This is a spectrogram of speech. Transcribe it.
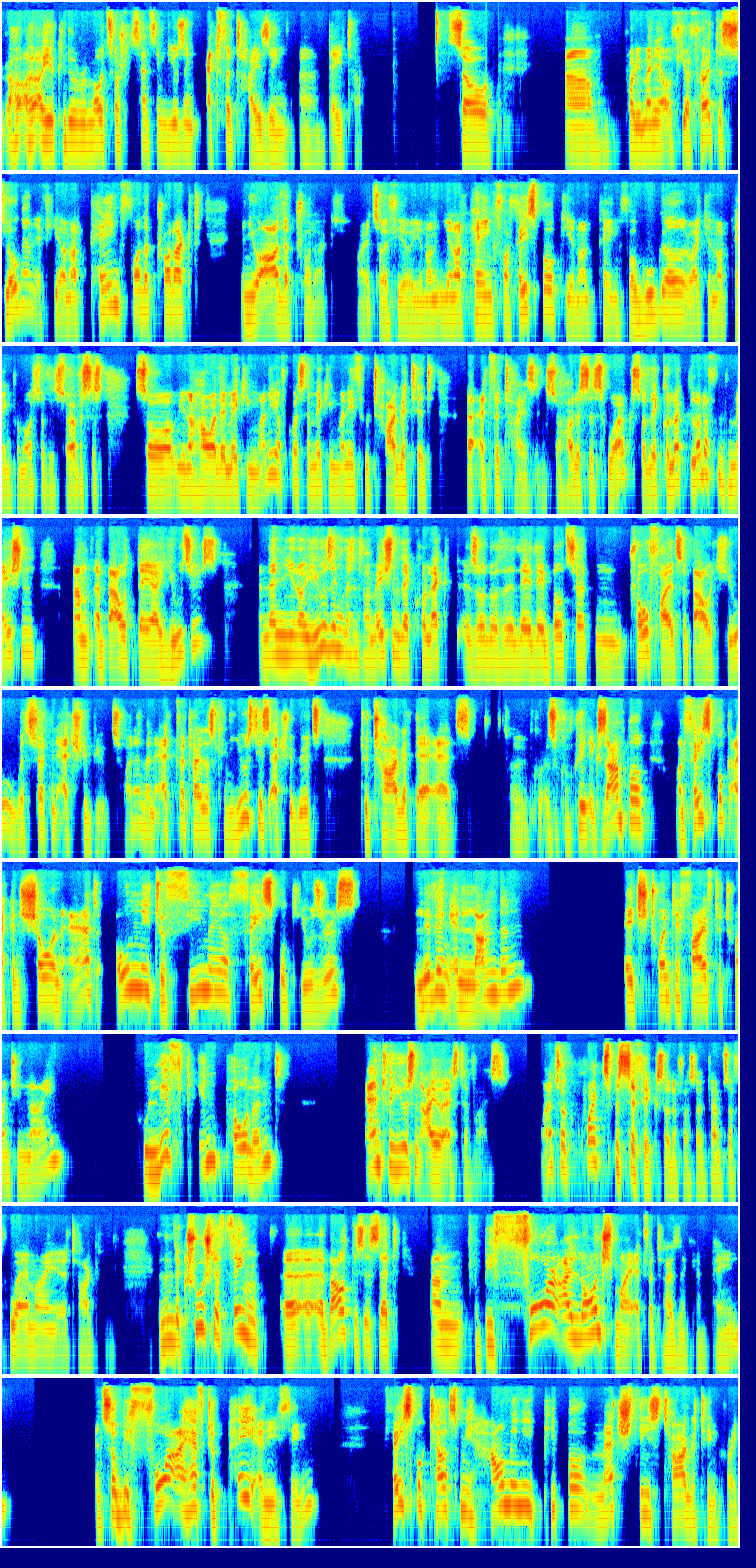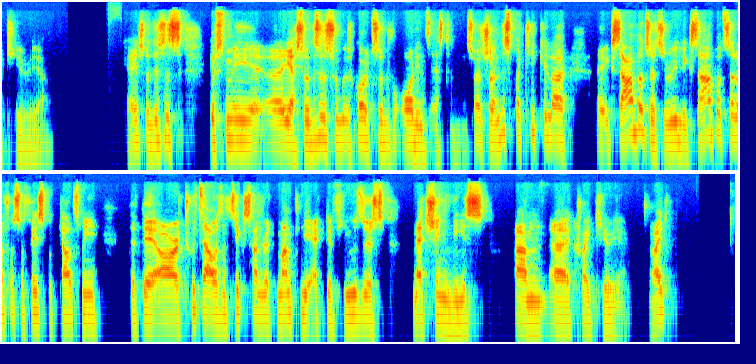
how you can do remote social sensing using advertising uh, data. So um, probably many of you have heard the slogan, if you are not paying for the product, then you are the product right? So if you're, you're, not, you're not paying for Facebook, you're not paying for Google, right? You're not paying for most of these services. So, you know, how are they making money? Of course, they're making money through targeted uh, advertising. So how does this work? So they collect a lot of information um, about their users. And then, you know, using this information, they collect, uh, of, they, they build certain profiles about you with certain attributes, right? And then advertisers can use these attributes to target their ads. So as a concrete example, on Facebook, I can show an ad only to female Facebook users living in London, age 25 to 29, who lived in Poland and who use an iOS device. Right, so quite specific, sort of, so in terms of who am I uh, targeting. And then the crucial thing uh, about this is that um, before I launch my advertising campaign, and so before I have to pay anything, Facebook tells me how many people match these targeting criteria. Okay, so this is gives me, uh, yeah, so this is called sort of audience estimates, right? So in this particular example, so it's a real example, sort of, so Facebook tells me that there are 2,600 monthly active users matching these um, uh, criteria, right?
